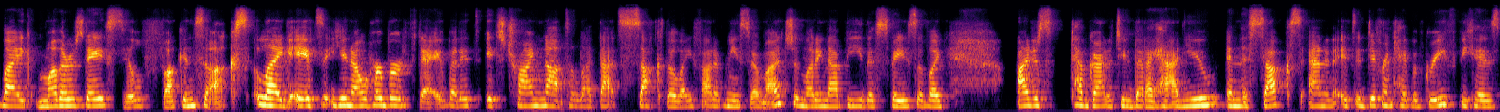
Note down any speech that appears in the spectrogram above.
Like Mother's Day still fucking sucks. Like it's, you know, her birthday, but it's it's trying not to let that suck the life out of me so much and letting that be the space of like I just have gratitude that I had you and this sucks and it's a different type of grief because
